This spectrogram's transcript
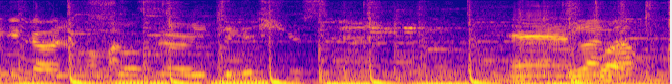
ikaw ni Mama. So very delicious And na what?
